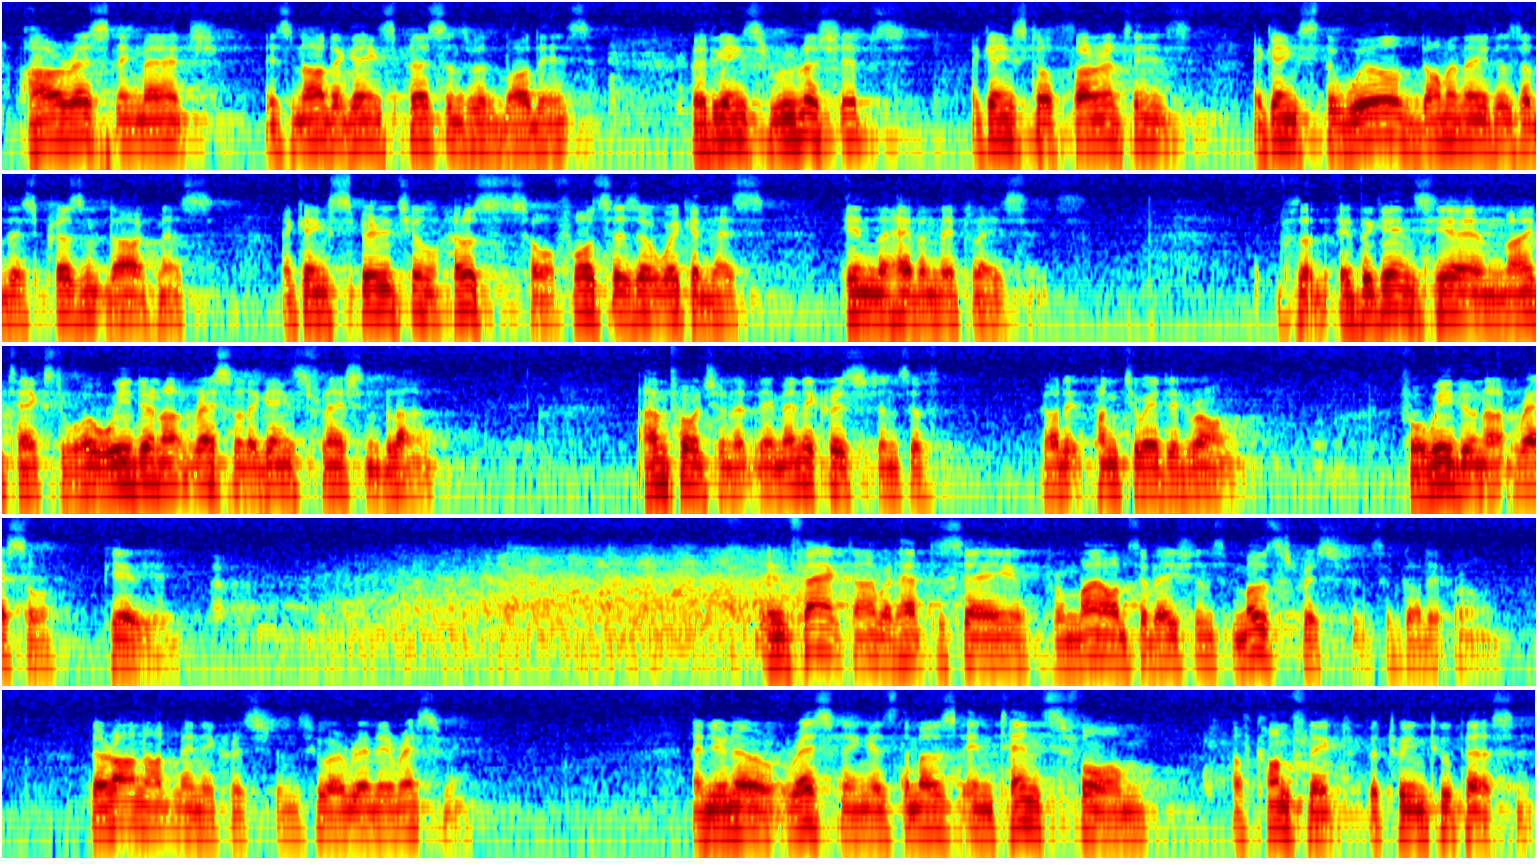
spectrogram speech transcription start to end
Our wrestling match is not against persons with bodies, but against rulerships, against authorities, against the world dominators of this present darkness, against spiritual hosts or forces of wickedness in the heavenly places. So it begins here in my text, where we do not wrestle against flesh and blood. Unfortunately, many Christians have got it punctuated wrong. For we do not wrestle, period. In fact, I would have to say, from my observations, most Christians have got it wrong. There are not many Christians who are really wrestling. And you know, wrestling is the most intense form of conflict between two persons.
